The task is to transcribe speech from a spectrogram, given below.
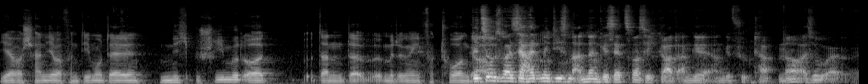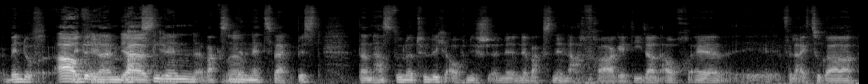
die ja wahrscheinlich aber von dem Modell nicht beschrieben wird oder dann da mit irgendwelchen Faktoren Beziehungsweise halt mit diesem anderen Gesetz, was ich gerade ange, angefügt habe. Ne? Also äh, wenn du, ah, okay. wenn du in einem ja, wachsenden, okay. wachsenden ja. Netzwerk bist, dann hast du natürlich auch eine, eine wachsende Nachfrage, die dann auch äh, vielleicht sogar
